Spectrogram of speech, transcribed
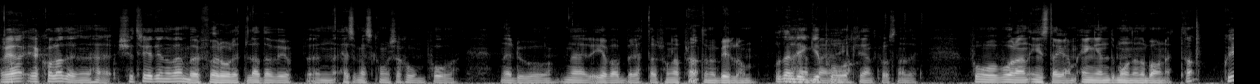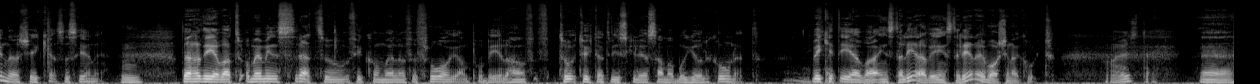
Och jag, jag kollade nu här. 23 november förra året laddade vi upp en sms-konversation på när, du, när Eva berättar som jag pratade med Bill om. Och den ligger på, klientkostnader. På våran Instagram, Ängeln, Demonen och Barnet. gå in där och kika så ser ni. Mm. Där hade Eva, om jag minns rätt så fick hon väl en förfrågan på Bill och han tyckte att vi skulle göra samma på guldkornet. Vilket Eva installerar, vi installerar ju varsina kort. ja, just det. Eh,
